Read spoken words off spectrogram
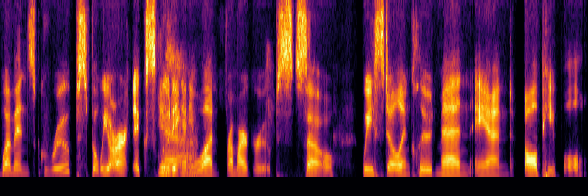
women's groups, but we aren't excluding yeah. anyone from our groups. So we still include men and all people.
